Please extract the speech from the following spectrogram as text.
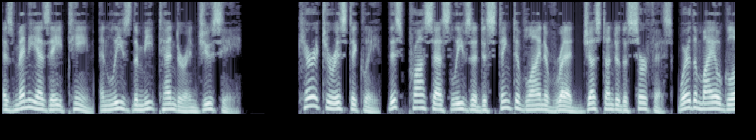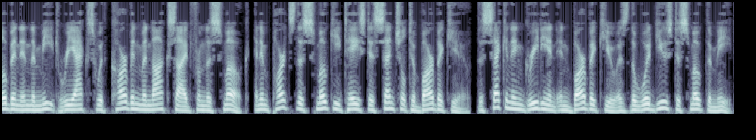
as many as 18, and leaves the meat tender and juicy. Characteristically, this process leaves a distinctive line of red just under the surface, where the myoglobin in the meat reacts with carbon monoxide from the smoke, and imparts the smoky taste essential to barbecue. The second ingredient in barbecue is the wood used to smoke the meat.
